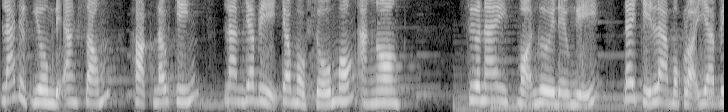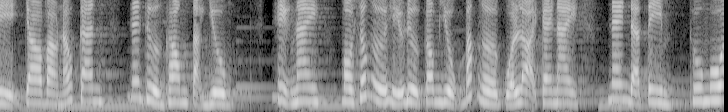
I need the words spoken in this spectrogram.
Lá được dùng để ăn sống hoặc nấu chín, làm gia vị cho một số món ăn ngon. Xưa nay, mọi người đều nghĩ đây chỉ là một loại gia vị cho vào nấu canh, nên thường không tận dụng. Hiện nay, một số người hiểu được công dụng bất ngờ của loại cây này, nên đã tìm, thu mua.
